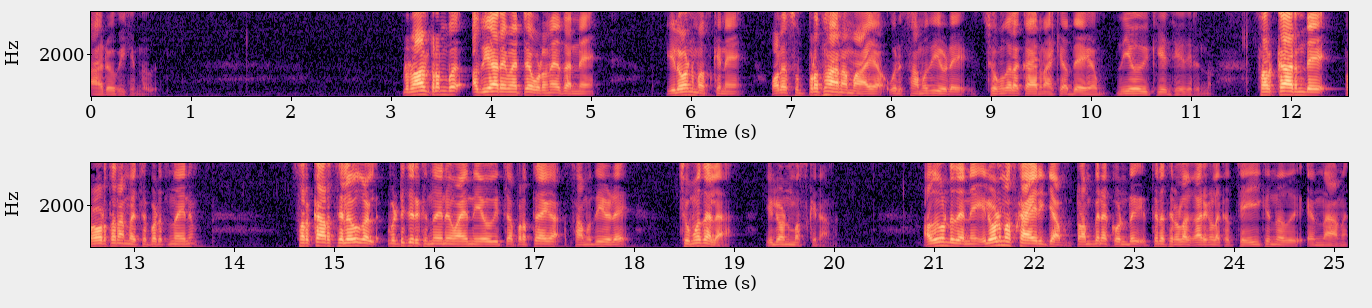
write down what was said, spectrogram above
ആരോപിക്കുന്നത്. ഡൊണാൾഡ് ട്രംപ് അധികാരമേറ്റ ഉടനെ തന്നെ ഇലോൺ മസ്കിനെ വളരെ സുപ്രധാനമായ ഒരു സമിതിയുടെ ചുമതലക്കാരനാക്കി അദ്ദേഹം നിയോഗിക്കുകയും ചെയ്തിരുന്നു. സർക്കാരിന്റെ പ്രവർത്തനം മെച്ചപ്പെടുത്തുന്നതിനും സർക്കാർ ചെലവുകൾ വെട്ടിച്ചുരുക്കുന്നതിനുമായി നിയോഗിച്ച പ്രത്യേക സമിതിയുടെ ചുമതല ഇലോൺ മസ്കിനാണ്. അതുകൊണ്ട് തന്നെ ഇലോൺ മസ്ക് ആയിരിക്കാം ട്രംപിനെ കൊണ്ട് ഇത്തരത്തിലുള്ള കാര്യങ്ങളൊക്കെ ചെയ്യിക്കുന്നത് എന്നാണ്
